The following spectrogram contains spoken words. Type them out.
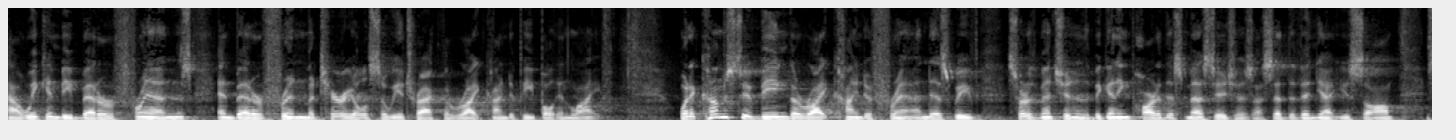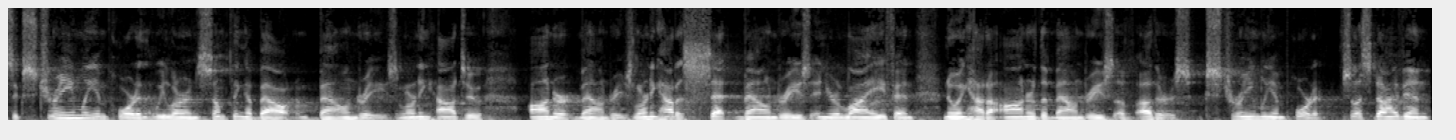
how we can be better friends and better friend material so we attract the right kind of people in life. When it comes to being the right kind of friend, as we've sort of mentioned in the beginning part of this message, as I said, the vignette you saw, it's extremely important that we learn something about boundaries, learning how to honor boundaries, learning how to set boundaries in your life, and knowing how to honor the boundaries of others. Extremely important. So let's dive in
